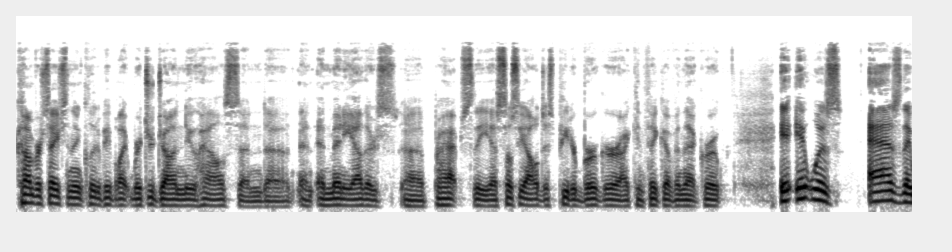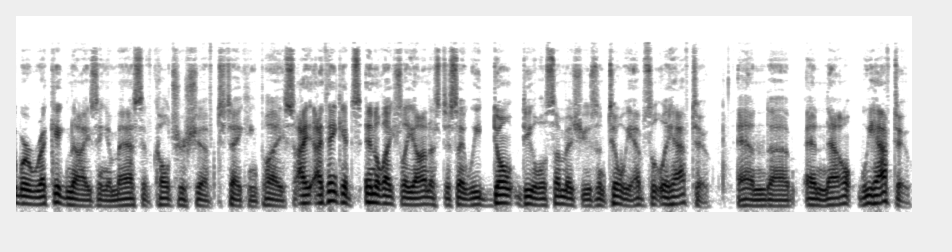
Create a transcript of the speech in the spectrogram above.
conversation that included people like Richard John Neuhaus and uh, and, and, many others, uh, perhaps the uh, sociologist Peter Berger I can think of in that group. It, it, was as they were recognizing a massive culture shift taking place. I, I, think it's intellectually honest to say we don't deal with some issues until we absolutely have to, and uh, and now we have to.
